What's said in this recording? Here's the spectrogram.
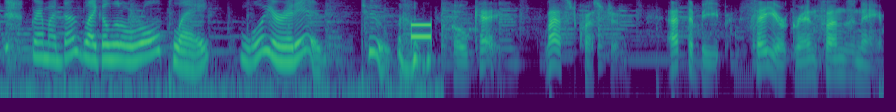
Grandma does like a little role play. Lawyer, it is two. Okay. Last question. At the beep, say your grandson's name.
